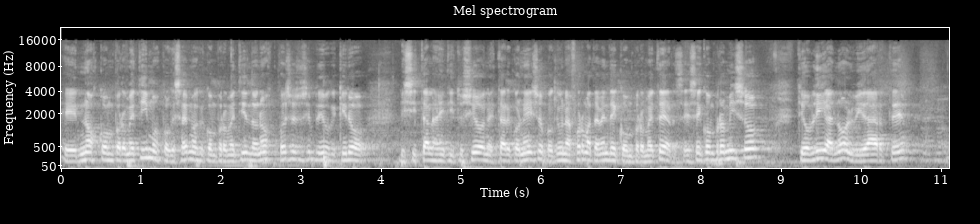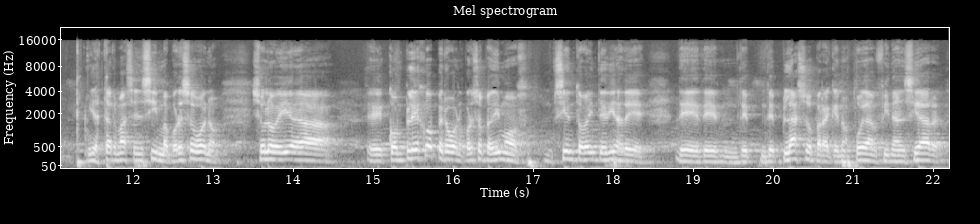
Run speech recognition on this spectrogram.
Eh, nos comprometimos, porque sabemos que comprometiéndonos, por eso yo siempre digo que quiero visitar las instituciones, estar con ellos, porque es una forma también de comprometerse. Ese compromiso te obliga a no olvidarte y a estar más encima. Por eso, bueno, yo lo veía eh, complejo, pero bueno, por eso pedimos 120 días de, de plazo para que nos puedan financiar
